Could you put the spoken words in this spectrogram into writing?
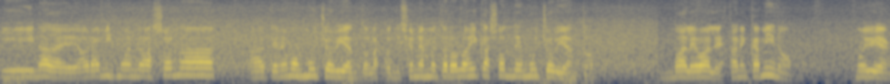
y nada, eh, ahora mismo en la zona ah, tenemos mucho viento, las condiciones meteorológicas son de mucho viento. Vale, vale, ¿están en camino? Muy bien.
